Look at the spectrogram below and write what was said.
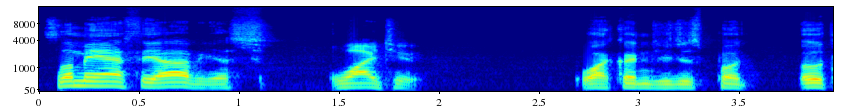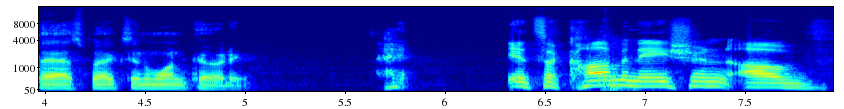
so let me ask the obvious. Why two? Why couldn't you just put both aspects in one coating? it's a combination of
